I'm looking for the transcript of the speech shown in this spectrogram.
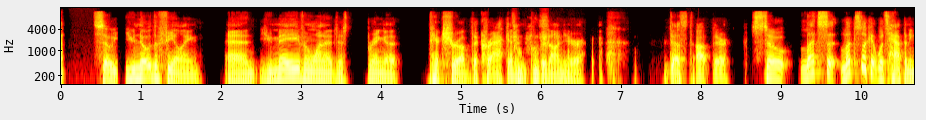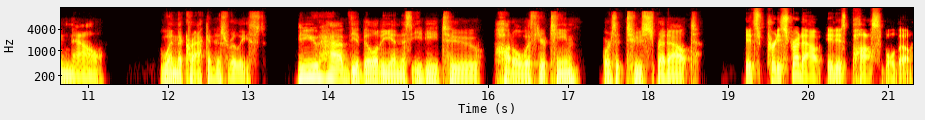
so you know the feeling, and you may even want to just bring a picture of the Kraken and put it on your desktop there. So let's let's look at what's happening now when the Kraken is released. Do you have the ability in this ED to huddle with your team, or is it too spread out? It's pretty spread out. It is possible though.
